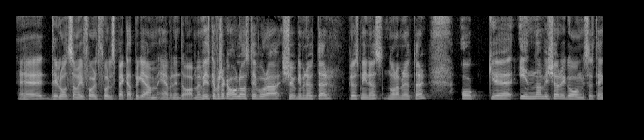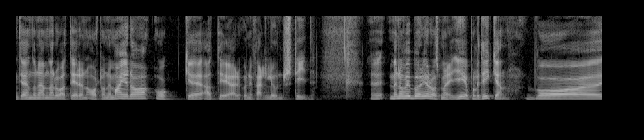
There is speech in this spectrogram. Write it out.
Eh, det låter som vi får ett fullspäckat program även idag. Men vi ska försöka hålla oss till våra 20 minuter, plus minus några minuter. Och eh, innan vi kör igång så tänkte jag ändå nämna då att det är den 18 maj idag och eh, att det är ungefär lunchtid. Eh, men om vi börjar då med geopolitiken. Vad,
